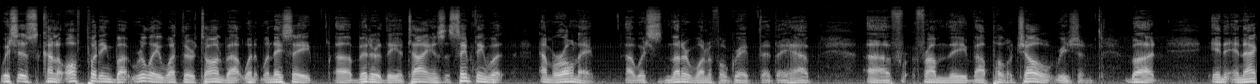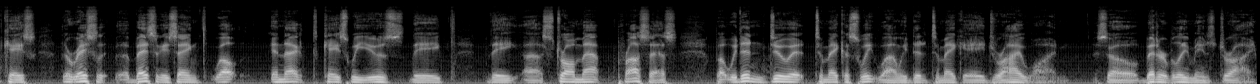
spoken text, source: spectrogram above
which is kind of off-putting. But really, what they're talking about when when they say uh, bitter, the Italians, the same thing with Amarone, uh, which is another wonderful grape that they have uh, fr- from the Valpolicella region, but in in that case, they're basically uh, basically saying, well, in that case, we use the the uh, straw mat process, but we didn't do it to make a sweet wine. We did it to make a dry wine. So bitter really means dry.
